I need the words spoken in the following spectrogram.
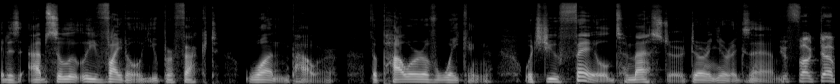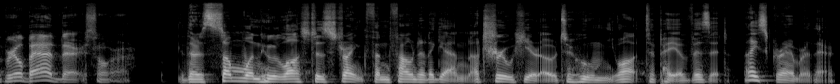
It is absolutely vital you perfect one power the power of waking, which you failed to master during your exam. You fucked up real bad there, Sora. There's someone who lost his strength and found it again, a true hero to whom you ought to pay a visit. Nice grammar there.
